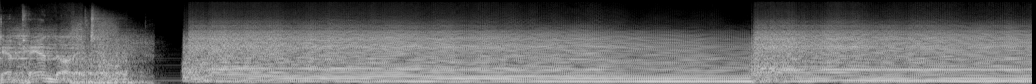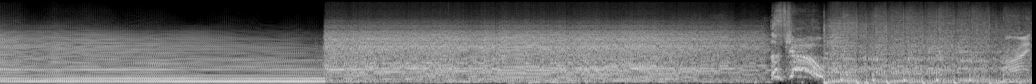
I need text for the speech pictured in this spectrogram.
Depend on it. Let's go! All right,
